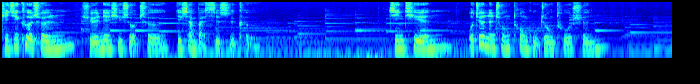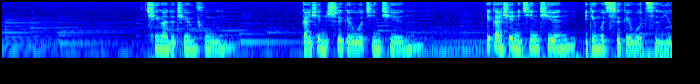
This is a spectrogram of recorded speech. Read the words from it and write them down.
奇迹课程学员练习手册第三百四十课。今天我就能从痛苦中脱身。亲爱的天父，感谢你赐给我今天，也感谢你今天一定会赐给我自由。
